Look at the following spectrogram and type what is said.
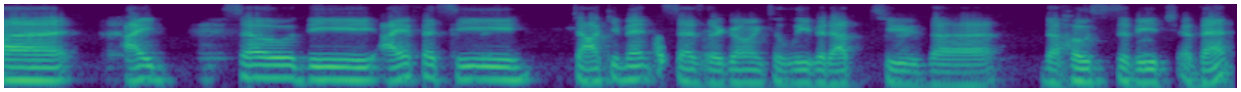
Uh, I so the IFSC document says they're going to leave it up to the the hosts of each event,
